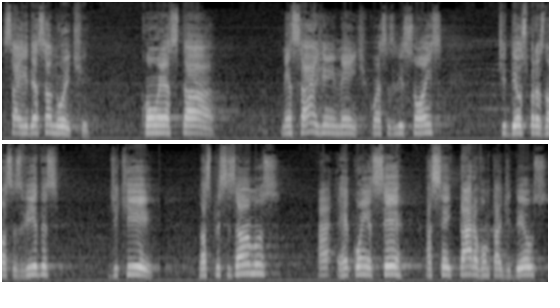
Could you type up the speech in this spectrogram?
sair dessa noite com esta mensagem em mente, com essas lições de Deus para as nossas vidas, de que nós precisamos reconhecer, aceitar a vontade de Deus,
